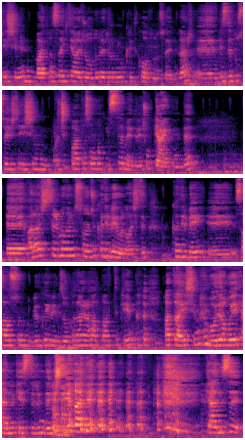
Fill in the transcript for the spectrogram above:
eşimin bypass'a ihtiyacı olduğunu ve durumunun kritik olduğunu söylediler. Ee, biz de bu süreçte eşim açık bypass olmak istemedi ve çok gergindi. Ee, araştırmalarımız sonucu Kadir Bey'e ulaştık. Kadir Bey e, sağ olsun Gökay'ı ve bizi o kadar rahatlattı ki hatta eşim boydan boya kendimi kestiririm demişti yani. Kendisi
